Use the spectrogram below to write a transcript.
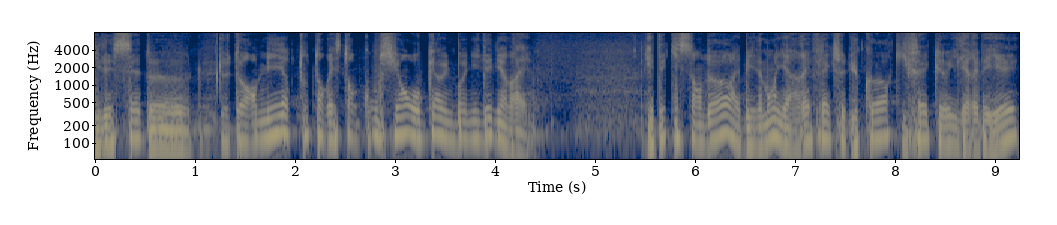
il essaie de, dormir tout en restant conscient au cas où une bonne idée viendrait. Et dès qu'il s'endort, évidemment, il y a un réflexe du corps qui fait qu'il est réveillé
